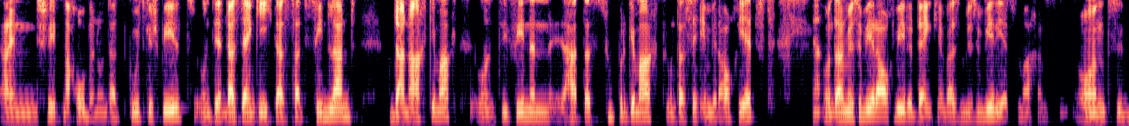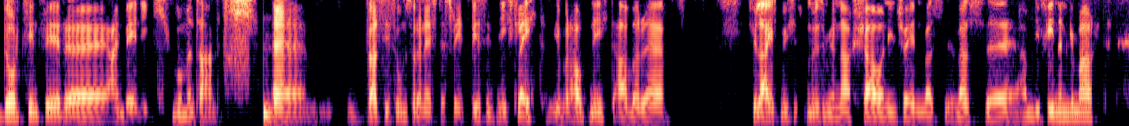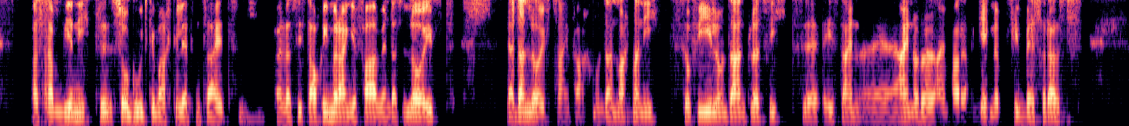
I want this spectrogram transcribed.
ein Schritt nach oben und hat gut gespielt. Und das denke ich, das hat Finnland danach gemacht und die Finnen hat das super gemacht und das sehen wir auch jetzt. Ja. Und dann müssen wir auch wieder denken, was müssen wir jetzt machen? Und dort sind wir äh, ein wenig momentan. Mhm. Äh, was ist unser nächster Schritt? Wir sind nicht schlecht, überhaupt nicht, aber äh, Vielleicht müssen wir nachschauen in Schweden, was, was äh, haben die Finnen gemacht, was haben wir nicht so gut gemacht die letzten Zeit, weil das ist auch immer eine Gefahr, wenn das läuft, ja, dann läuft es einfach und dann macht man nicht so viel und dann plötzlich äh, ist ein, äh, ein oder ein paar Gegner viel besser als,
